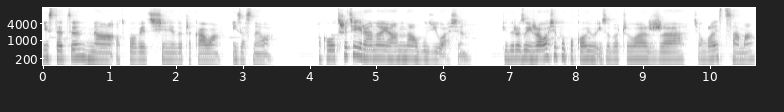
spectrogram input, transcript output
Niestety na odpowiedź się nie doczekała i zasnęła. Około trzeciej rano Joanna obudziła się. Kiedy rozejrzała się po pokoju i zobaczyła, że ciągle jest sama,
